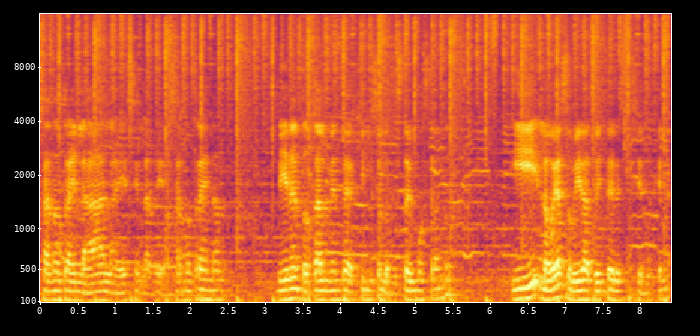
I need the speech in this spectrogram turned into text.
O sea, no traen la A, la S, la D, o sea, no traen nada. Vienen totalmente, aquí se los estoy mostrando. Y lo voy a subir a Twitter estas imágenes.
